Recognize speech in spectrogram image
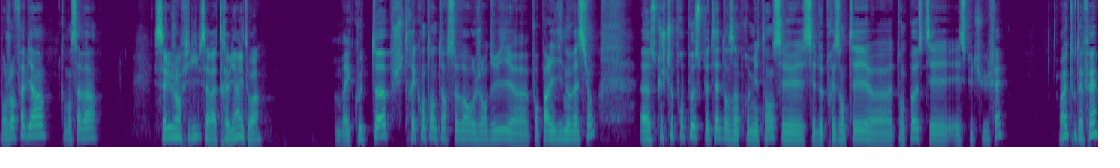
Bonjour Fabien, comment ça va? Salut Jean-Philippe, ça va très bien et toi? Bah écoute, top, je suis très content de te recevoir aujourd'hui euh, pour parler d'innovation. Euh, ce que je te propose peut-être dans un premier temps, c'est de présenter euh, ton poste et, ce que tu fais. Ouais, tout à fait.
